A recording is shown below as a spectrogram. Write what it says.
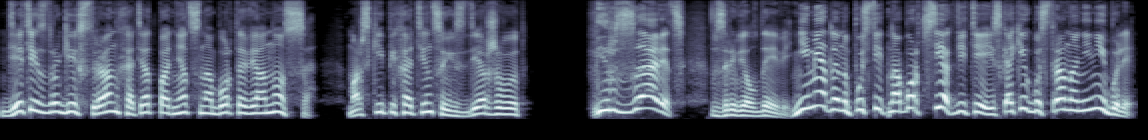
«Дети из других стран хотят подняться на борт авианосца. Морские пехотинцы их сдерживают. «Мерзавец!» — взревел Дэви. «Немедленно пустить на борт всех детей, из каких бы стран они ни были!»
